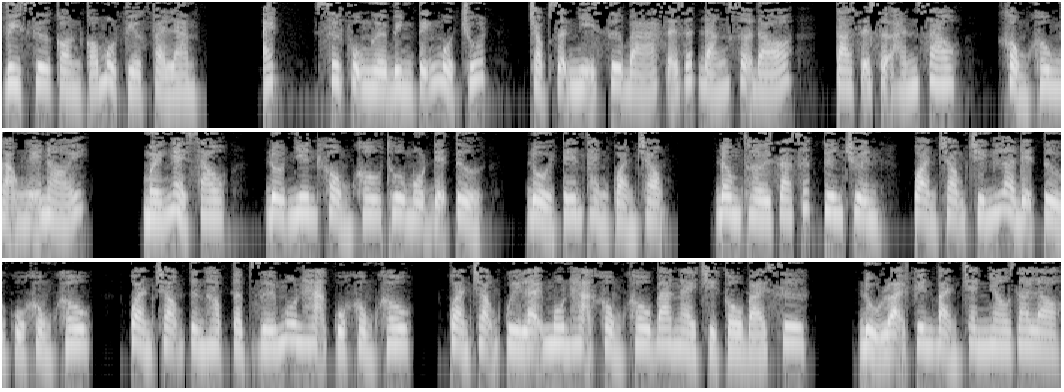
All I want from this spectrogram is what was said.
vì sư còn có một việc phải làm. Sư phụ người bình tĩnh một chút, chọc giận nhị sư bá sẽ rất đáng sợ đó, ta sẽ sợ hắn sao? Khổng khâu ngạo nghễ nói. Mấy ngày sau, đột nhiên khổng khâu thu một đệ tử, đổi tên thành quản trọng, đồng thời ra sức tuyên truyền, quản trọng chính là đệ tử của khổng khâu, quản trọng từng học tập dưới môn hạ của khổng khâu, quản trọng quỳ lại môn hạ khổng khâu ba ngày chỉ cầu bái sư, đủ loại phiên bản tranh nhau ra lò.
